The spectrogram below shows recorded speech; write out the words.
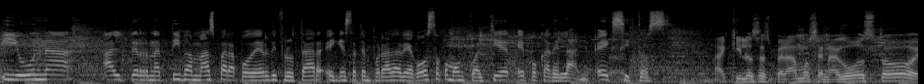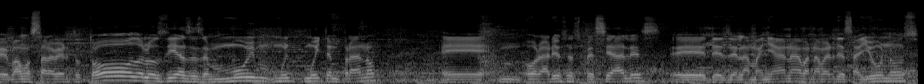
y una alternativa más para poder disfrutar en esta temporada de agosto como en cualquier época del año. Éxitos. Aquí los esperamos en agosto, eh, vamos a estar abiertos todos los días desde muy, muy, temprano. Eh, horarios especiales, eh, desde la mañana van a haber desayunos,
